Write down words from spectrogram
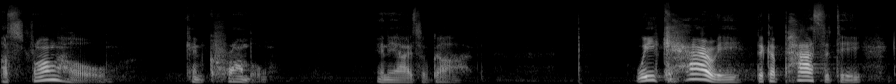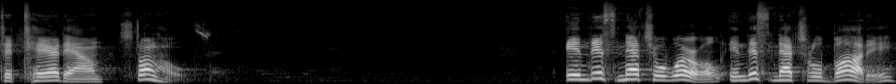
a stronghold can crumble in the eyes of God. We carry the capacity to tear down strongholds. In this natural world, in this natural body,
